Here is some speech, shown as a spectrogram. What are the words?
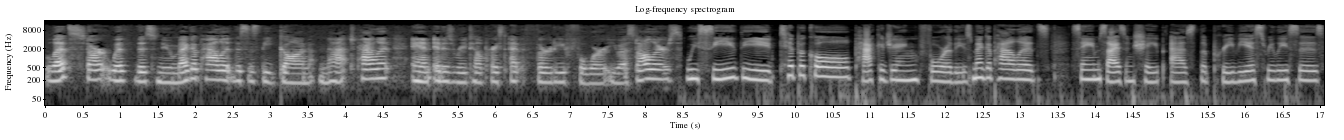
Let's start with this new mega palette. This is the Gone Matte palette, and it is retail priced at at 34 US dollars. We see the typical packaging for these mega palettes, same size and shape as the previous releases,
